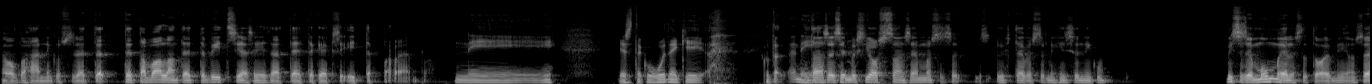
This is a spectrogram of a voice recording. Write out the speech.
Se on vähän niin kuin sille, että te tavallaan teette vitsiä siitä, että te ette keksi itse parempaa. Niin. Ja sitten kun kuitenkin... Kun ta, niin. Taas esimerkiksi jossain semmoisessa yhteydessä, mihin se niin kuin, missä se mun mielestä toimii, on se,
